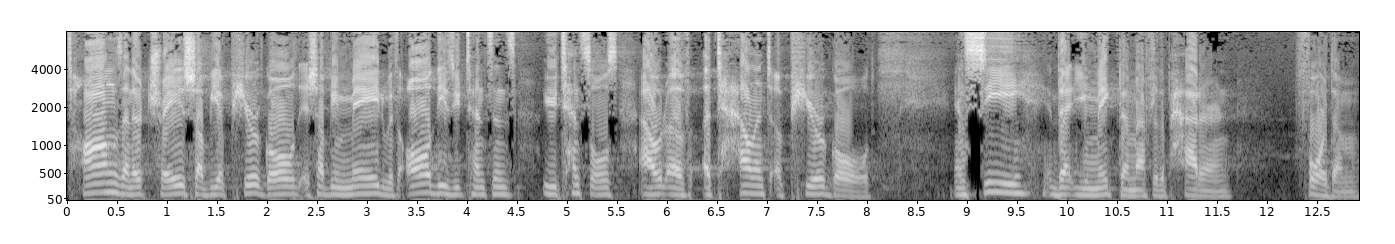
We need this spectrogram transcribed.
tongs and their trays shall be of pure gold. It shall be made with all these utensils utensils out of a talent of pure gold. And see that you make them after the pattern for them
